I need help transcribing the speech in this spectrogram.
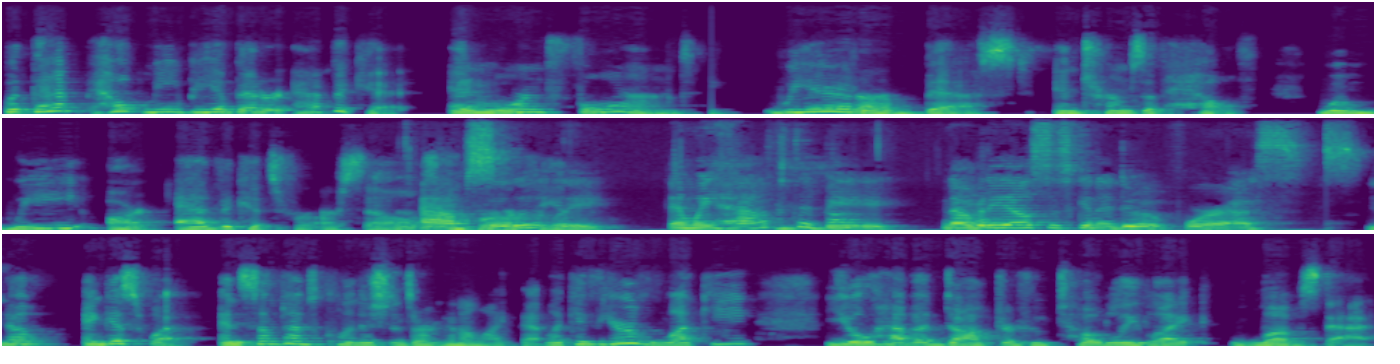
But that helped me be a better advocate and yeah. more informed. We are at our best in terms of health when we are advocates for ourselves. Absolutely. And, and we have to be. Nobody yeah. else is going to do it for us. No. And guess what? And sometimes clinicians aren't going to like that. Like if you're lucky, you'll have a doctor who totally like loves that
